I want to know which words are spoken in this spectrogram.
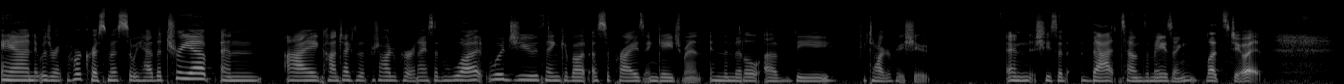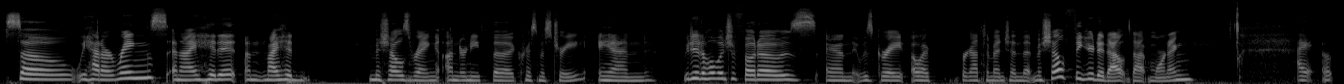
And it was right before Christmas, so we had the tree up, and I contacted the photographer and I said, What would you think about a surprise engagement in the middle of the photography shoot? And she said, That sounds amazing. Let's do it. So we had our rings, and I hid it, and I hid Michelle's ring underneath the Christmas tree, and we did a whole bunch of photos, and it was great. Oh, I f- forgot to mention that Michelle figured it out that morning. I oh,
